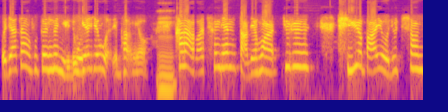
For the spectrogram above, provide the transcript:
我家丈夫跟个女的，我原先我的朋友，嗯，他俩吧成天打电话，就是七月八月我就上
